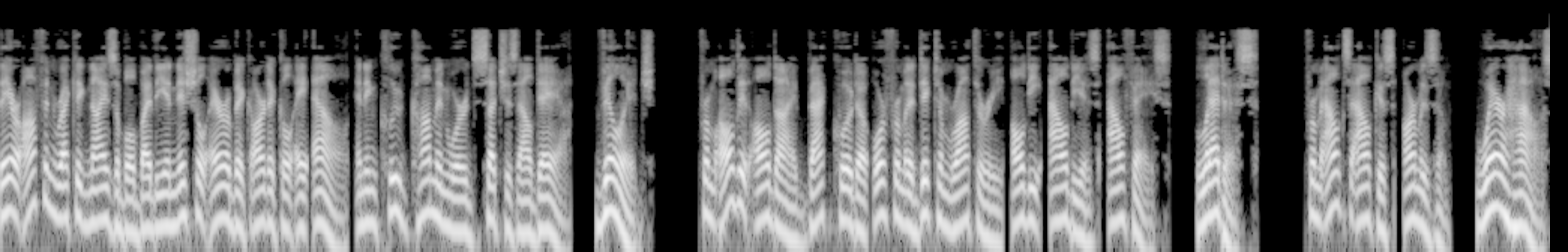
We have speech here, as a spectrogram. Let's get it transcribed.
They are often recognizable by the initial Arabic article a l, and include common words such as aldea village", from aldit aldai or from addictum rothari, aldi, aldeas, alface lettuce", from alx alcus, armazém warehouse",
